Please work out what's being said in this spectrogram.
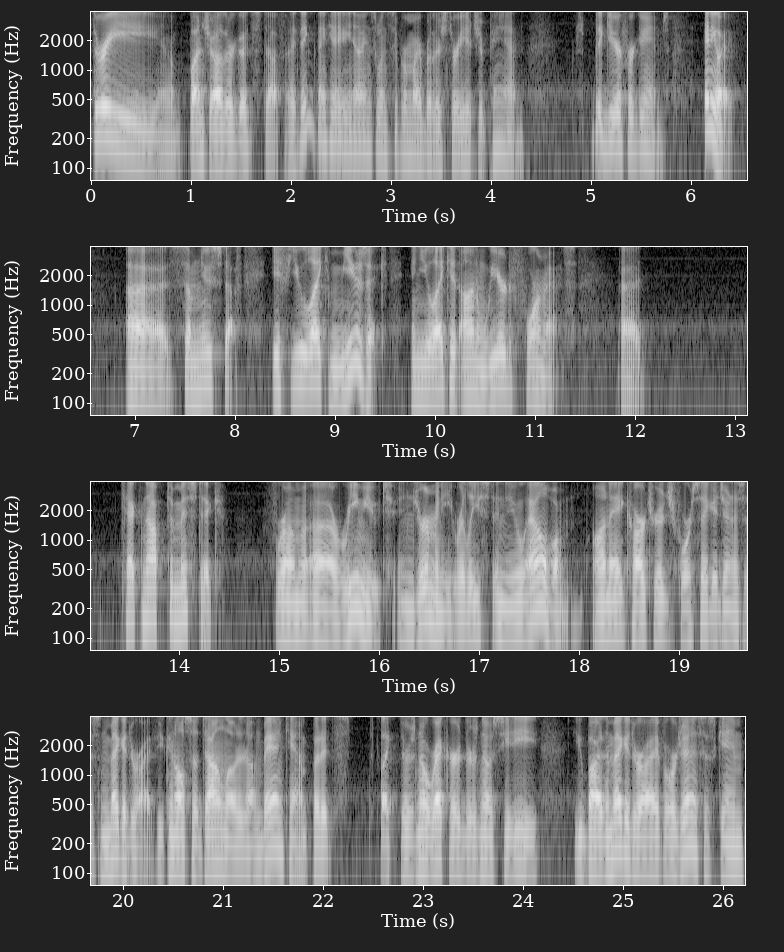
3 and a bunch of other good stuff. And I think 1989 is when Super Mario Bros. 3 hit Japan. It's a big year for games. Anyway, uh, some new stuff. If you like music and you like it on weird formats, uh, Technoptimistic from uh, Remute in Germany released a new album on a cartridge for Sega Genesis and Mega Drive. You can also download it on Bandcamp, but it's like there's no record, there's no CD you buy the Mega Drive or Genesis game,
